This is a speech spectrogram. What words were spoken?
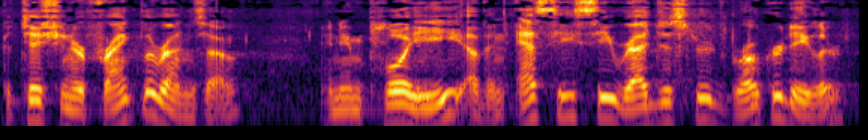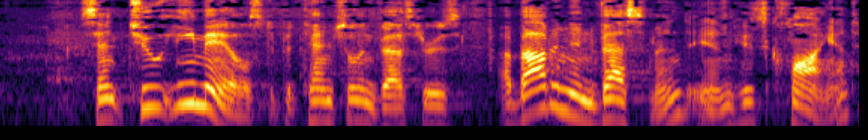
petitioner Frank Lorenzo, an employee of an SEC registered broker-dealer, sent two emails to potential investors about an investment in his client,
